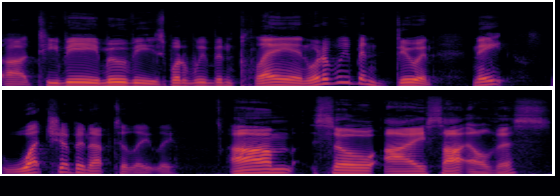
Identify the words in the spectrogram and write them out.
uh, TV, movies. What have we been playing? What have we been doing? Nate, what you been up to lately? Um, so I saw Elvis,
